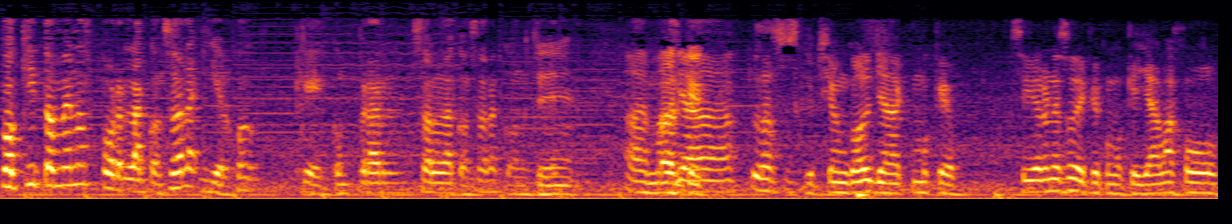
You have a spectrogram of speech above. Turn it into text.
poquito menos por la consola y el juego que comprar solo la consola con Sí. Además Porque- ya la suscripción Gold ya como que si vieron eso de que como que ya bajó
